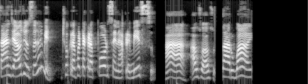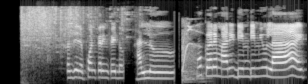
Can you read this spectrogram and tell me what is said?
સાંજે આવજો સનલબેન. છોકરા ફટાકડા ફોડશે ને આપણે બેસશું. હા હા આવશો આવશો. સારું બાય. સંજયને ફોન કરીને કહી દઉં. હાલો. હું કરે મારી ડીમ ડીમ યુ લાઈટ?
